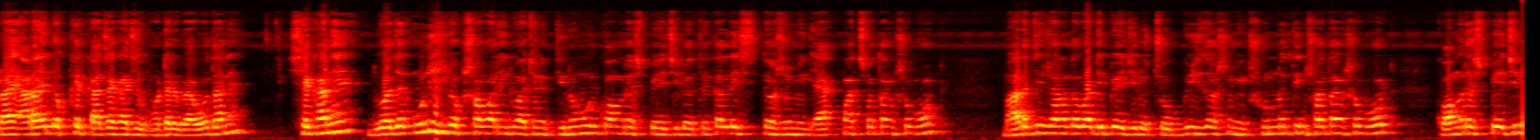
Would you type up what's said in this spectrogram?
প্রায় আড়াই লক্ষের কাছাকাছি ভোটের ব্যবধানে। সেখানে দু হাজার উনিশ লোকসভা নির্বাচনে তৃণমূল কংগ্রেস পেয়েছিল তেতাল্লিশ দশমিক এক পাঁচ শতাংশ ভোট, ভারতীয় জনতা পার্টি পেয়েছিল চব্বিশ দশমিক শূন্য তিন শতাংশ ভোট, কংগ্রেস পেয়েছিল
